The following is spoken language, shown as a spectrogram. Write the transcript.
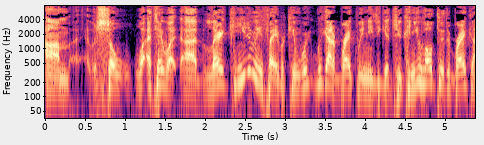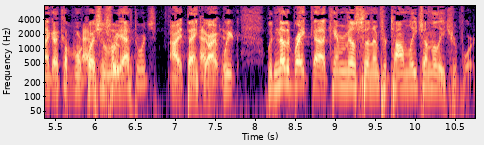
Um, so wh- I tell you what, uh, Larry, can you do me a favor? Can we, we got a break we need to get to? Can you hold through the break, and I got a couple more questions for you afterwards? All right, thank you. All right, we with another break. Uh, Cameron Mills filling in for Tom Leach on the Leach Report.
